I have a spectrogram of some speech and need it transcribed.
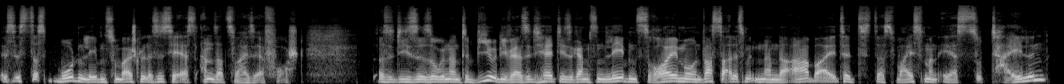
Es ist das Bodenleben zum Beispiel, das ist ja erst ansatzweise erforscht. Also diese sogenannte Biodiversität, diese ganzen Lebensräume und was da alles miteinander arbeitet, das weiß man erst zu teilen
